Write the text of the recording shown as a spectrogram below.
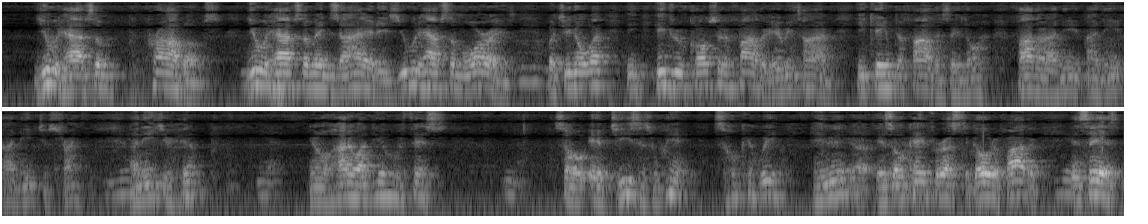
you would have some problems. You would have some anxieties. You would have some worries. Mm-hmm. But you know what? He, he drew closer to Father every time. He came to Father and say, Lord, Father, I need, I need, I need your strength. I need your help. Yes. You know, how do I deal with this? Yeah. So if Jesus went, so can we. Amen. Yes. It's okay for us to go to Father. It says,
